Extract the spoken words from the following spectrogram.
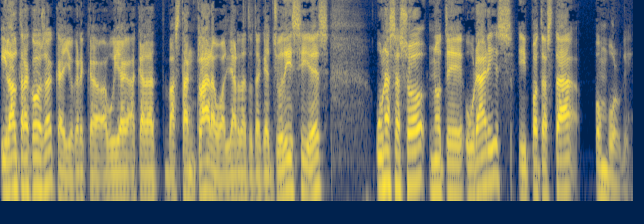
I l'altra cosa, que jo crec que avui ha ha quedat bastant clara o al llarg de tot aquest judici, és un assessor no té horaris i pot estar on vulgui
